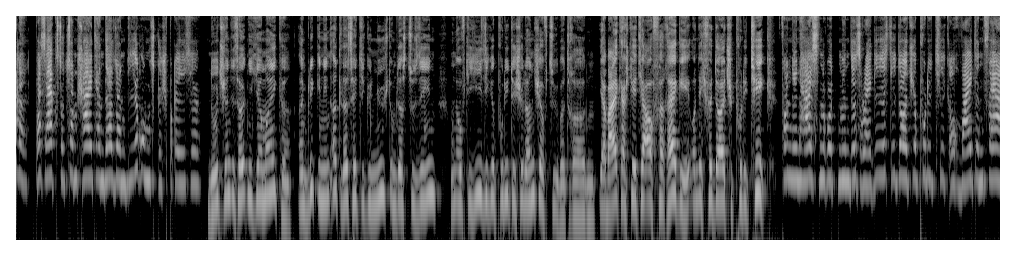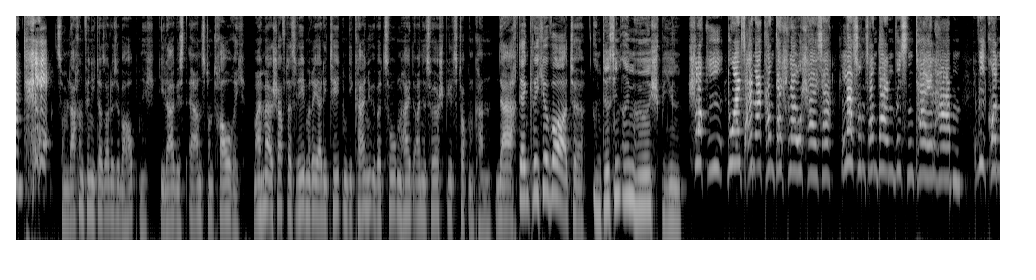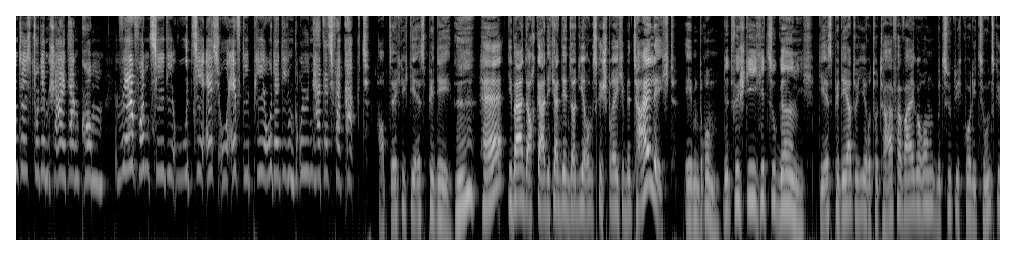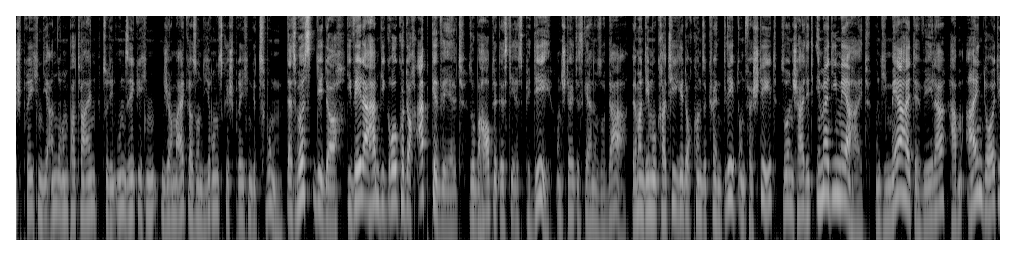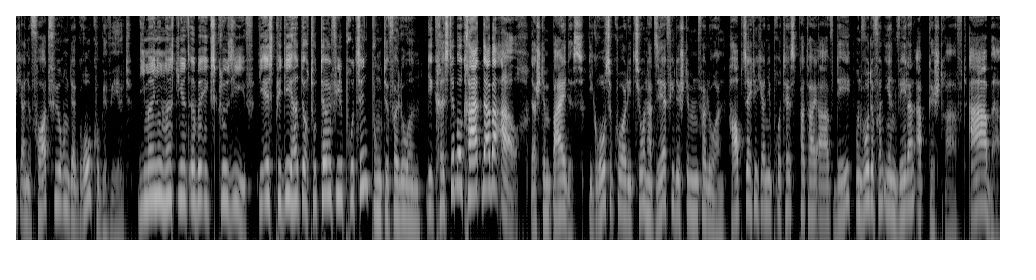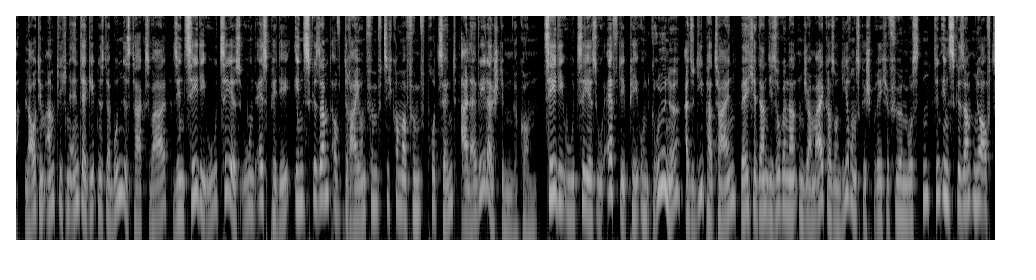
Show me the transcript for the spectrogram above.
Kerle, was sagst du zum Scheitern der Sondierungsgespräche? Deutschland ist halt nicht Jamaika. Ein Blick in den Atlas hätte genügt, um das zu sehen und auf die hiesige politische Landschaft zu übertragen. Jamaika steht ja auch für Reggae und nicht für deutsche Politik. Von den heißen Rhythmen des Reggae ist die deutsche Politik auch weit entfernt. Zum Lachen finde ich das alles überhaupt nicht. Die Lage ist ernst und traurig. Manchmal erschafft das Leben Realitäten, die keine Überzogenheit eines Hörspiels toppen kann. Nachdenkliche Worte. Und das in einem Hörspiel. Schlocki, du als anerkannter Schlauscheißer, lass uns an deinem Wissen teilhaben. Wie konnte es zu dem Scheitern kommen? Wer von CDU, CSU, FDP oder den Grünen hat es verkackt? Hauptsächlich die SPD. Hä? Hä? Die waren doch gar nicht an den Sondierungsgesprächen beteiligt. Eben drum. Das verstehe ich jetzt so gar nicht. Die SPD hat durch ihre Totalverweigerung bezüglich Koalitionsgesprächen die anderen Parteien zu den unsäglichen Jamaika-Sondierungsgesprächen gezwungen. Das wussten die doch. Die Wähler haben die GroKo doch abgewählt. So behauptet es die SPD und stellt es gerne so dar. Wenn man Demokratie jedoch konsequent lebt und versteht, so entscheidet immer die Mehrheit. Und die Mehrheit der Wähler haben eindeutig eine Fortführung der GroKo gewählt. Die Meinung hast du jetzt aber exklusiv. Die SPD hat doch total viel Prozentpunkte verloren. Die Christdemokraten aber auch. Da stimmt beides. Die Große Koalition hat sehr viele Stimmen verloren, hauptsächlich an die Protestpartei AfD und wurde von ihren Wählern abgestraft. Aber laut dem amtlichen Endergebnis der Bundestagswahl sind CDU, CSU und SPD insgesamt auf 53,5 Prozent aller Wählerstimmen gekommen. CDU, CSU, FDP und Grüne, also die Parteien, welche dann die sogenannten Jamaika-Sondierungsgespräche führen mussten, sind insgesamt nur auf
